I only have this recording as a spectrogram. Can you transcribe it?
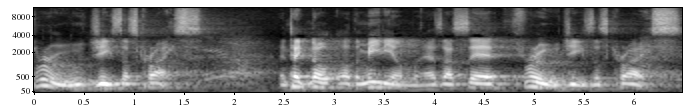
through Jesus Christ. And take note of the medium, as I said, through Jesus Christ.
